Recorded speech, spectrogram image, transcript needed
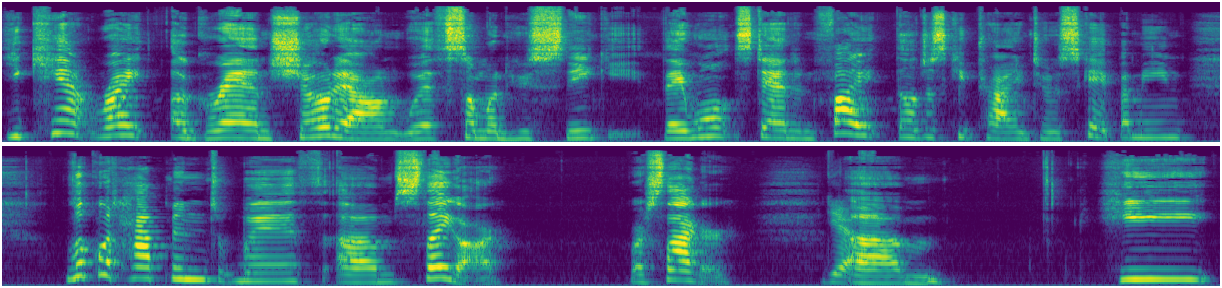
you can't write a grand showdown with someone who's sneaky. They won't stand and fight. They'll just keep trying to escape. I mean, look what happened with um, Slagar or Slagger. Yeah. Um, he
